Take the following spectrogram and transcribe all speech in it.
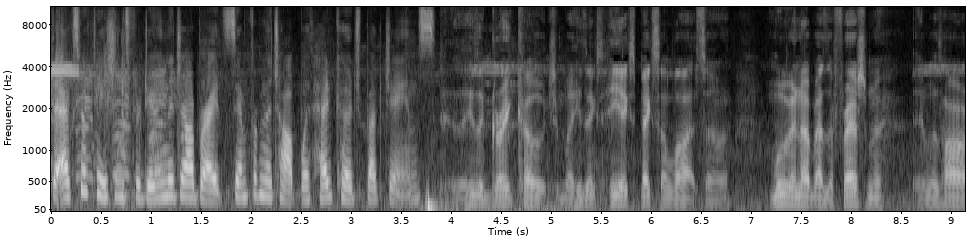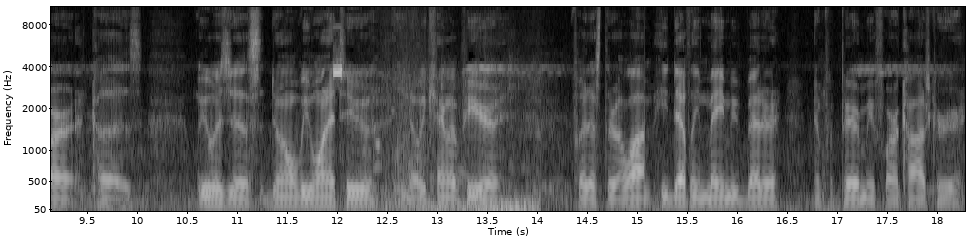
The expectations for doing the job right stem from the top with head coach Buck James. He's a great coach, but he's he expects a lot. So moving up as a freshman, it was hard because we was just doing what we wanted to. You know, we came up here, put us through a lot. He definitely made me better and prepared me for a college career.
